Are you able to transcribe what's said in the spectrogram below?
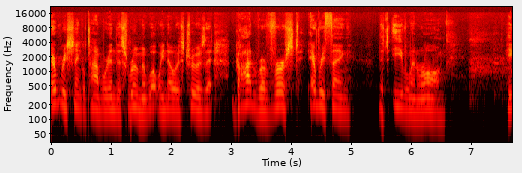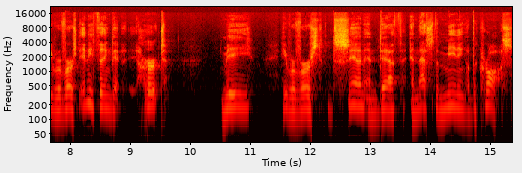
every single time we're in this room and what we know is true is that God reversed everything that's evil and wrong. He reversed anything that hurt me. He reversed sin and death, and that's the meaning of the cross.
